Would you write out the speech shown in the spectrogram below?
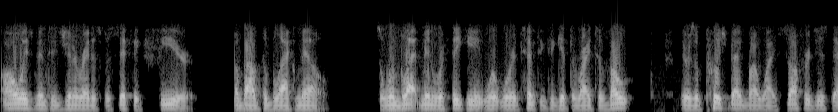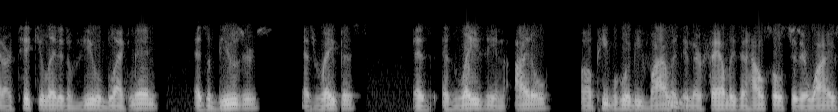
always been to generate a specific fear about the black male. So when black men were thinking were, were attempting to get the right to vote, there was a pushback by white suffragists that articulated a view of black men as abusers, as rapists, as as lazy and idle, uh, people who would be violent mm. in their families and households to their wives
